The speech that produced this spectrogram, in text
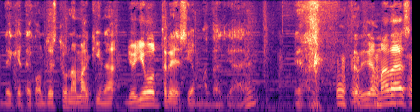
de que te conteste una máquina, yo llevo tres llamadas ya, ¿eh? tres llamadas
